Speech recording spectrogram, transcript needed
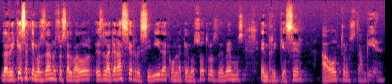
La riqueza que nos da nuestro Salvador es la gracia recibida con la que nosotros debemos enriquecer a otros también.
